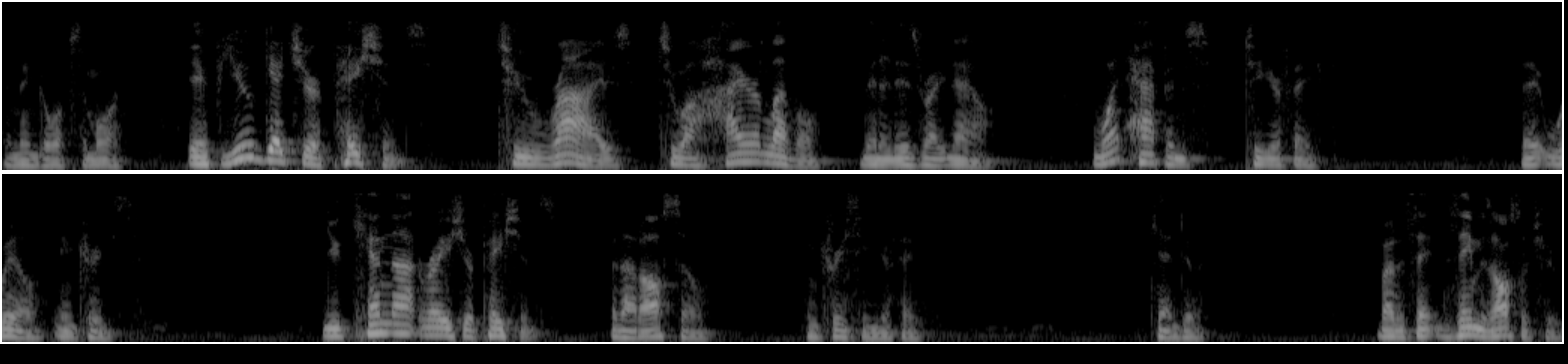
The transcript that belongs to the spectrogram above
and then go up some more. If you get your patience to rise to a higher level than it is right now, what happens to your faith? It will increase. You cannot raise your patience without also increasing your faith. You can't do it. But the same is also true.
